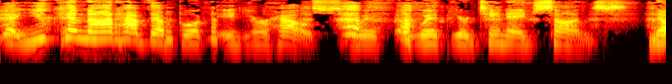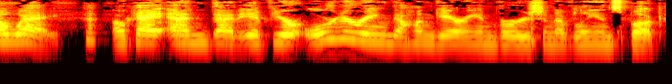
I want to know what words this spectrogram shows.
yeah. You cannot have that book in your house with with your teenage sons. No way. Okay, and that if you're ordering the Hungarian version of Lian's book,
